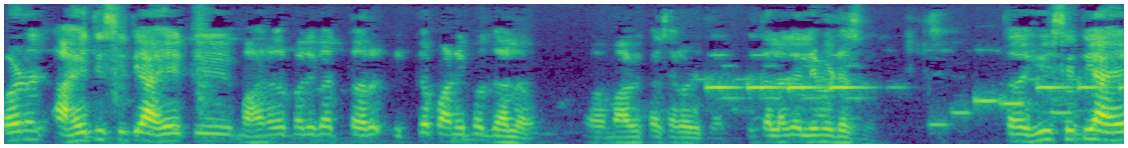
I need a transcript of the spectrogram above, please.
पण आहे ती स्थिती आहे की महानगरपालिका तर इतकं पाणीपत झालं महाविकास आघाडीचं की त्याला काही लिमिटच नाही. तर ही स्थिती आहे.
